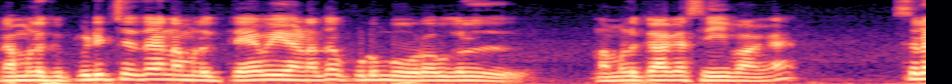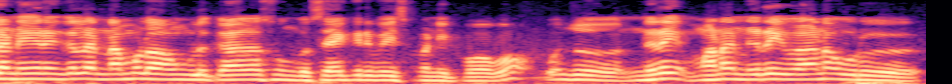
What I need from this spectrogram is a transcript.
நம்மளுக்கு பிடிச்சதை நம்மளுக்கு தேவையானதை குடும்ப உறவுகள் நம்மளுக்காக செய்வாங்க. சில நேரங்களில் நம்மளும் அவங்களுக்காக உங்கள் சேக்ரிஃபைஸ் பண்ணி போவோம். கொஞ்சம் நிறை மன நிறைவான ஒரு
